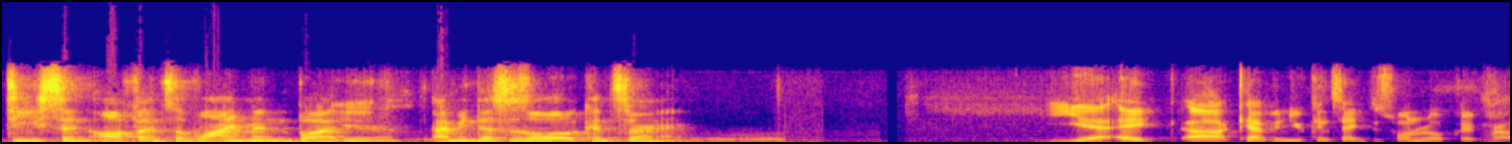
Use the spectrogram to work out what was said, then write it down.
decent offensive lineman, but Yeah. I mean, this is a little concerning. Yeah, hey, uh, Kevin, you can take this one real quick, bro.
